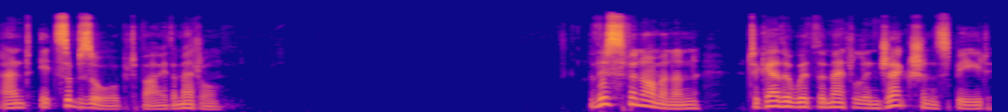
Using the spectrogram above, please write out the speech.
and it's absorbed by the metal. This phenomenon, together with the metal injection speed,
